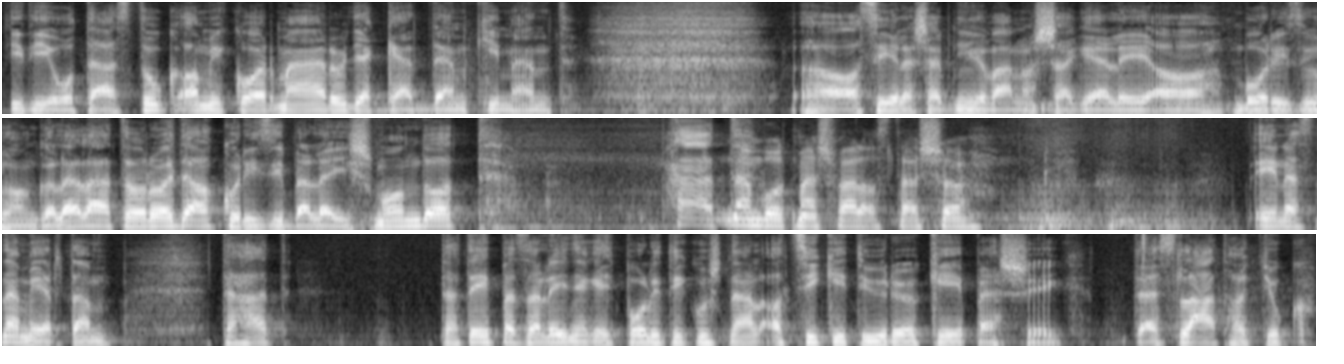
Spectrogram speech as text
idiótáztuk, amikor már ugye kedden kiment a szélesebb nyilvánosság elé a Boris Hanga lelátóról, de akkor Izi bele is mondott. Hát Nem volt más választása. én ezt nem értem. Tehát, tehát épp ez a lényeg egy politikusnál, a cikitűrő képesség. Ezt láthatjuk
